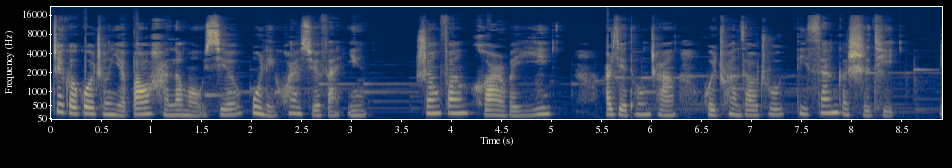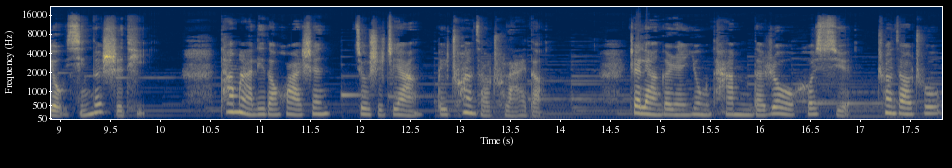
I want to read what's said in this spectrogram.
这个过程也包含了某些物理化学反应，双方合二为一。而且通常会创造出第三个实体，有形的实体。汤玛丽的化身就是这样被创造出来的。这两个人用他们的肉和血创造出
